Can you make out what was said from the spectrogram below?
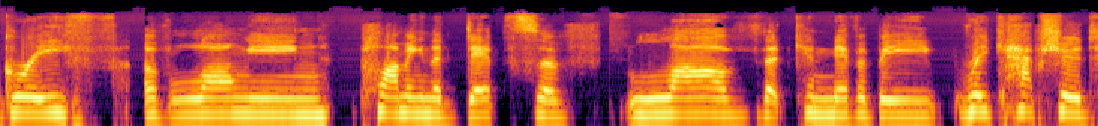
grief, of longing, plumbing the depths of love that can never be recaptured.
